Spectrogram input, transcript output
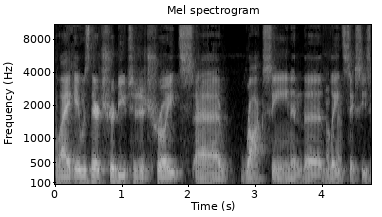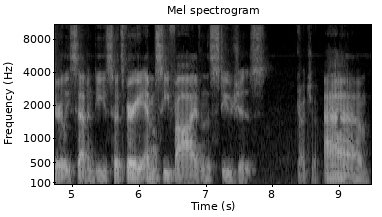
like it was their tribute to Detroit's uh, rock scene in the Okay. late '60s, early '70s. So it's very MC5 and the Stooges. gotcha. Um,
